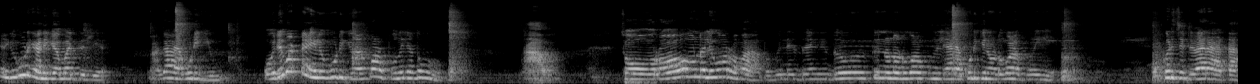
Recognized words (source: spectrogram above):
എനിക്ക് കുടിക്കാണിക്കാൻ പറ്റില്ല. ഞാൻ ചായ കുടിക്കും. ഒരു വട്ടയിലും കുടിക്കും. അത് കുഴപ്പമൊന്നുമില്ല തോന്നുന്നു. ആവാം. ചോറോ ഉണ്ടൽ കുറവാ. അപ്പൊ പിന്നെ ഇത് ഇത് തിന്നണോട് കുഴപ്പമൊന്നുമില്ല. അല്ല കുടിക്കണോട് കുഴപ്പമൊന്നുമില്ല? കുടിച്ചിട്ട് വരാട്ടാ.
